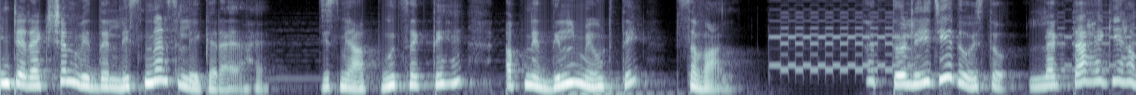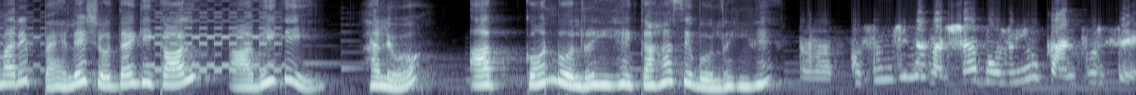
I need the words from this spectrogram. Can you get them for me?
interaction with the listeners लेकर आया है जिसमें आप पूछ सकते हैं अपने दिल में उठते सवाल। तो लीजिए दोस्तों लगता है कि हमारे पहले श्रोता की कॉल आ भी गई। हेलो आप कौन बोल रही हैं? कहाँ से बोल रही हैं? कुसुम जी मैं वर्षा बोल रही हूँ कानपुर से।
